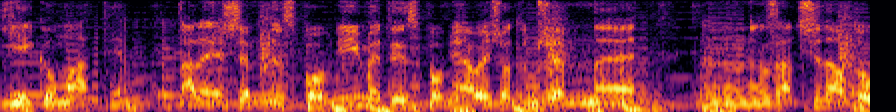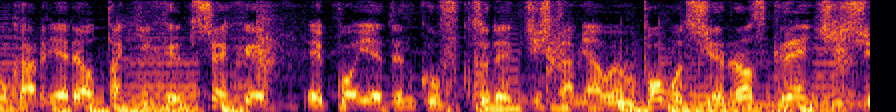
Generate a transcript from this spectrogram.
jego matę. Ale jeszcze m, wspomnijmy, ty wspomniałeś o tym, że m, m, zaczynał tą karierę od takich trzech pojedynków, które gdzieś tam miały pomóc się rozkręcić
